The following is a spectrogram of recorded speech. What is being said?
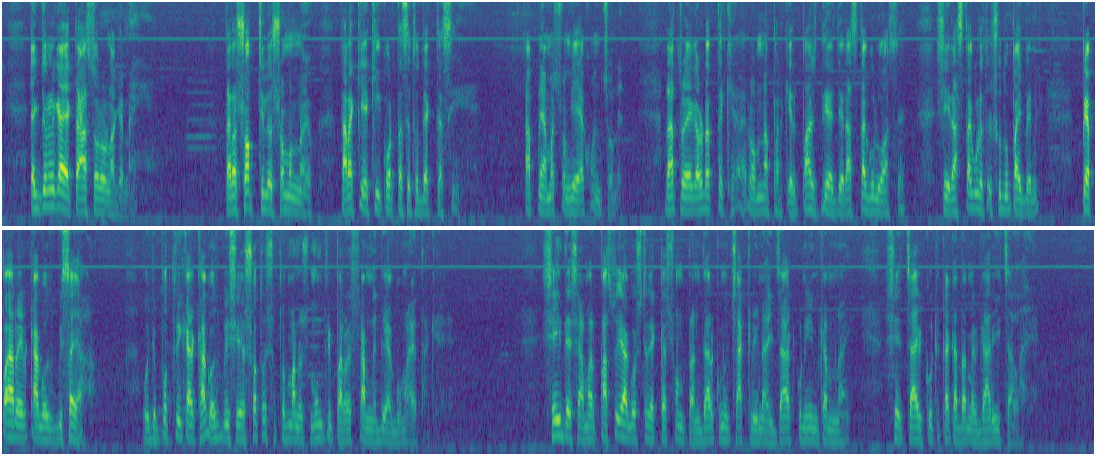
একজনের গায়ে একটা আচরও লাগে নাই। তারা সব ছিল সমন্বয়ক। তারা কে কি করতেছে তো দেখতেছি। আপনি আমার সঙ্গে এখন চলেন। রাত্র এগারোটার থেকে রমনা পার্কের পাশ দিয়ে যে রাস্তাগুলো আছে, সেই রাস্তাগুলোতে শুধু পাইবেন পেপারের কাগজ বিছায়া। ওই যে পত্রিকার কাগজ বিষয়ে শত শত মানুষ মন্ত্রী পাড়ার সামনে দিয়ে ঘুমায় থাকে। সেই দেশে আমার পাঁচই আগস্টের একটা সন্তান, যার কোনো চাকরি নাই, যার কোনো ইনকাম নাই, সে চার কোটি টাকা দামের গাড়ি চালায়।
